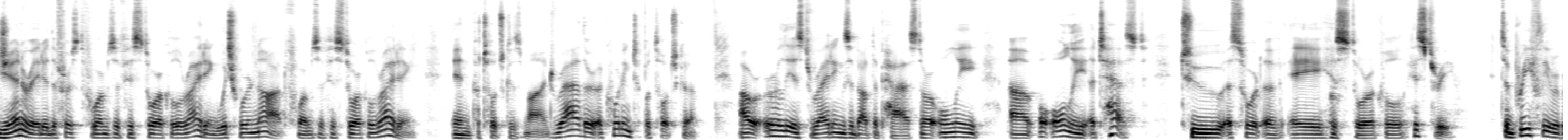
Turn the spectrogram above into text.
generated the first forms of historical writing, which were not forms of historical writing in Patočka's mind. Rather, according to Patočka, our earliest writings about the past are only, uh, only attest to a sort of a historical history. To briefly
